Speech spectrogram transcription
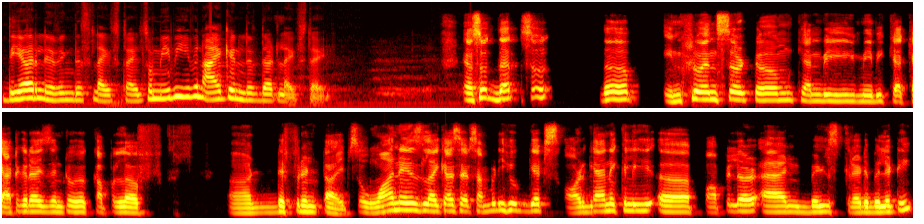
they are living this lifestyle. So maybe even i can live that lifestyle. Yeah so that so the influencer term can be maybe ca- categorized into a couple of uh, different types. So one is, like I said, somebody who gets organically uh, popular and builds credibility,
